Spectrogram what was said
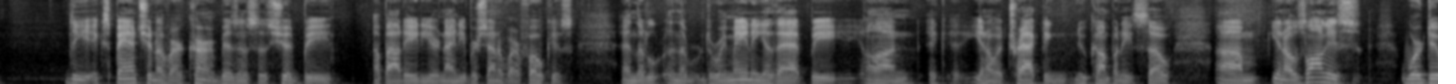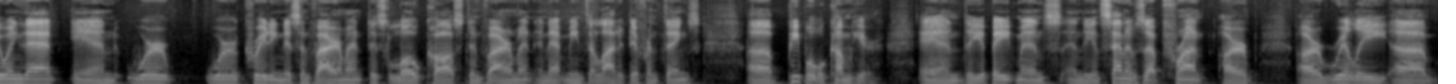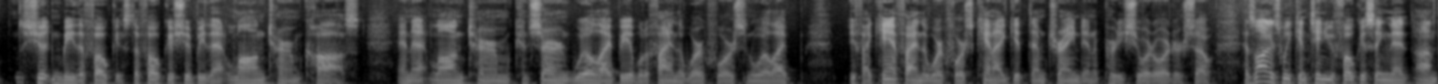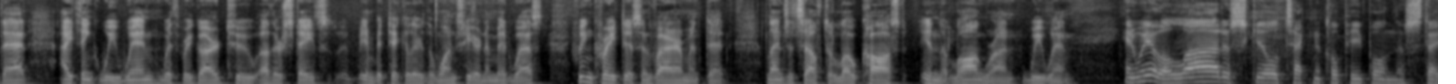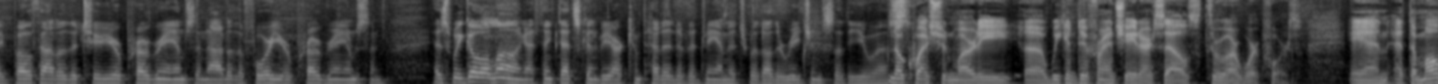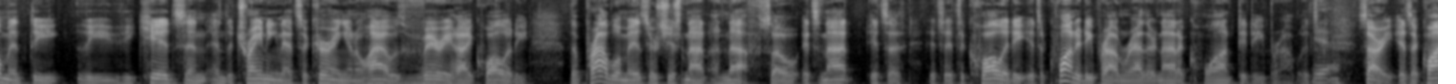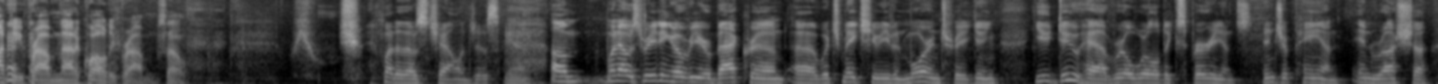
the expansion of our current businesses should be about 80 or 90 percent of our focus, and the and the, the, remaining of that be on you know attracting new companies. So, um, you know, as long as we're doing that and we're we're creating this environment, this low cost environment, and that means a lot of different things. Uh, people will come here, and the abatements and the incentives up front are are really uh, shouldn't be the focus. The focus should be that long-term cost and that long-term concern. Will I be able to find the workforce, and will I if I can't find the workforce, can I get them trained in a pretty short order? So as long as we continue focusing that on that, I think we win with regard to other states, in particular the ones here in the Midwest. If we can create this environment that lends itself to low cost in the long run, we win. And we have a lot of skilled technical people in this state, both out of the two-year programs and out of the four-year programs, and as we go along, I think that's going to be our competitive advantage with other regions of the U.S. No question, Marty. Uh, we can differentiate ourselves through our workforce. And at the moment, the, the, the kids and, and the training that's occurring in Ohio is very high quality. The problem is there's just not enough. So it's not it's a it's it's a quality it's a quantity problem rather not a quantity problem. It's, yeah. Sorry, it's a quantity problem, not a quality problem. So one of those challenges. Yeah. Um, when I was reading over your background, uh, which makes you even more intriguing, you do have real world experience in Japan, in Russia.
